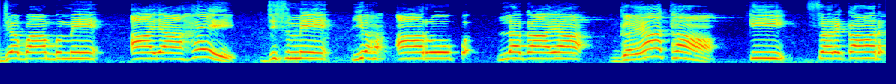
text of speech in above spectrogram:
जवाब में आया है, जिसमें यह आरोप लगाया गया था कि सरकार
